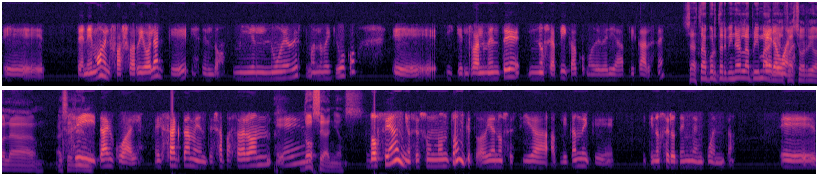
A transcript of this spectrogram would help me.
Eh, tenemos el fallo Arriola, que es del 2009, si mal no me equivoco, eh, y que realmente no se aplica como debería aplicarse. Ya está por terminar la primaria el fallo Arriola. Sí, tal cual, exactamente. Ya pasaron... Eh, 12 años. 12 años, es un montón que todavía no se siga aplicando y que, y que no se lo tenga en cuenta. Eh,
